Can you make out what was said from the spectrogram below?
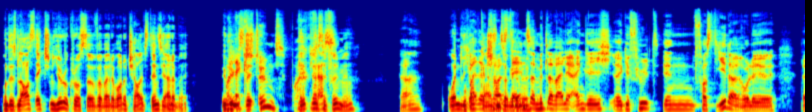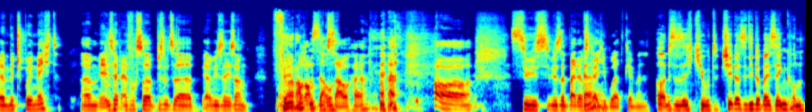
Und das Last Action Hero Crossover, weil da war der Charles Dance auch dabei. Übrigens, Boah, stimmt. Boah, klasse Film, ja. Ja. Ordentlich Wobei der Charles Dance mittlerweile eigentlich äh, gefühlt in fast jeder Rolle äh, mitspielen möchte. Ähm, er ist halt einfach so ein bisschen so, ja, wie soll ich sagen, Filmrampensau. Ja? oh, süß, wir sind beide aufs ja. gleiche Wort gekommen. Oh, das ist echt cute. Schön, dass ich die dabei sehen kann.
